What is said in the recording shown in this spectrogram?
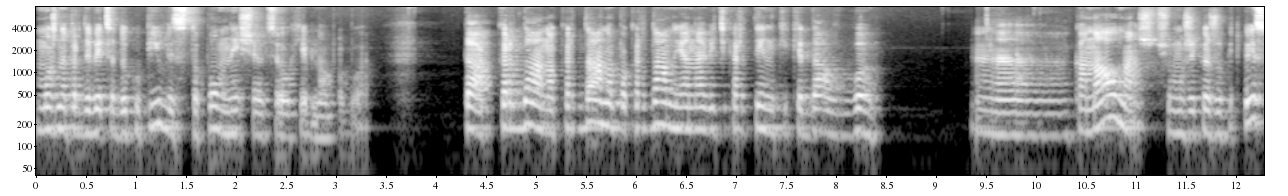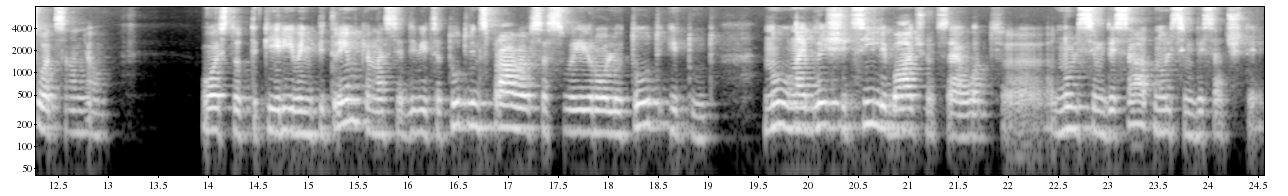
Можна придивитися до купівлі з стопом нижче цього хибного пробою. Так, кардано, кардано, по кардану я навіть картинки кидав в е, канал наш, що може кажу, підписуватися на нього. Ось тут такий рівень підтримки. У нас є. Дивіться, тут він справився своєю ролью, тут і тут. Ну, найближчі цілі бачу, це от е, 0,70, 0,74.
